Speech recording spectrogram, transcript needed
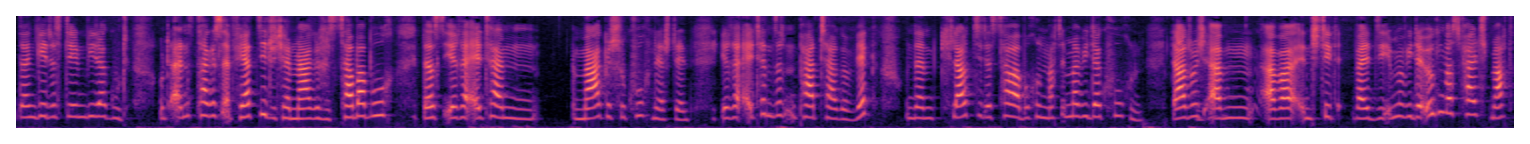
dann geht es denen wieder gut. Und eines Tages erfährt sie durch ein magisches Zauberbuch, dass ihre Eltern magische Kuchen herstellen. Ihre Eltern sind ein paar Tage weg und dann klaut sie das Zauberbuch und macht immer wieder Kuchen. Dadurch ähm, aber entsteht, weil sie immer wieder irgendwas falsch macht,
